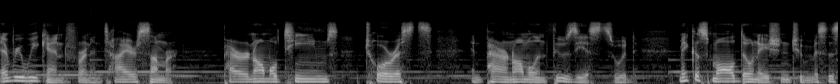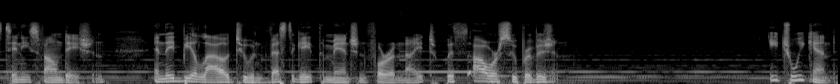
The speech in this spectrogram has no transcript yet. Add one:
Every weekend for an entire summer, paranormal teams, tourists, and paranormal enthusiasts would make a small donation to Mrs. Tinney's foundation and they'd be allowed to investigate the mansion for a night with our supervision. Each weekend,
